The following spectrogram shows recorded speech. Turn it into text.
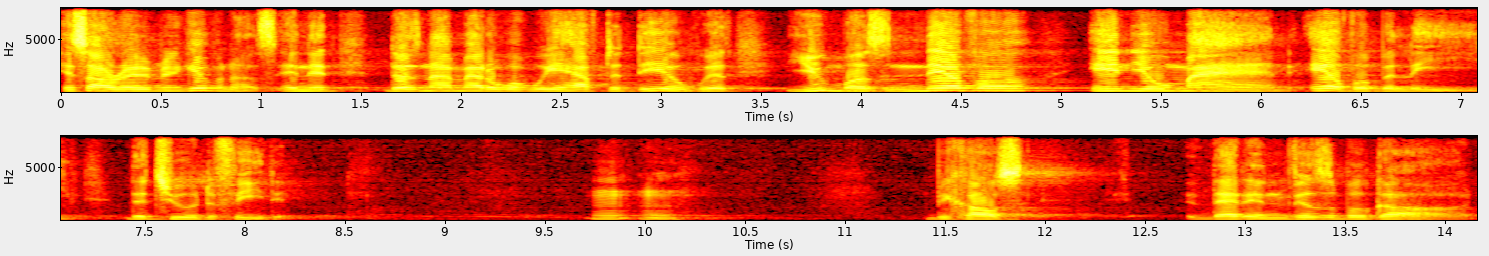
It's already been given us. And it does not matter what we have to deal with. You must never in your mind ever believe that you are defeated. Mm-mm. Because that invisible God,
